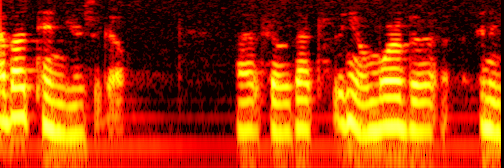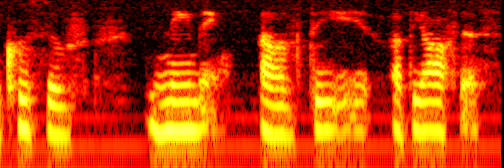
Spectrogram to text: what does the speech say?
about 10 years ago. So that's you know more of a, an inclusive naming of the of the office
